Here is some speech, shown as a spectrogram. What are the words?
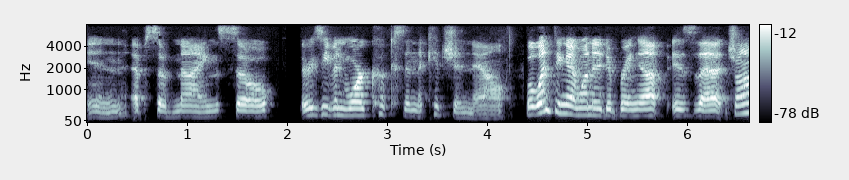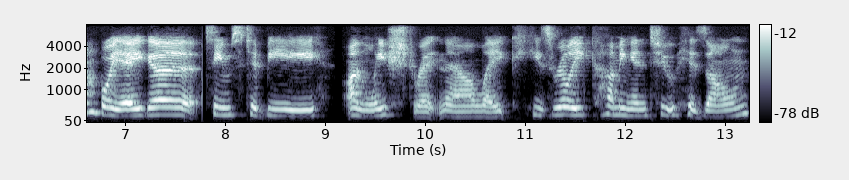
in episode 9, so there's even more cooks in the kitchen now. But one thing I wanted to bring up is that John Boyega seems to be unleashed right now. Like, he's really coming into his own.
